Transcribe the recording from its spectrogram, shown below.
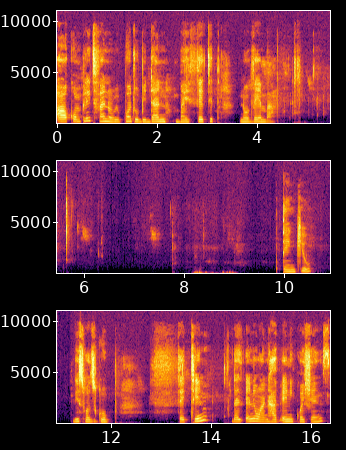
our complete final report will be done by 30th November. Thank you. this was group 13 does anyone have any questions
